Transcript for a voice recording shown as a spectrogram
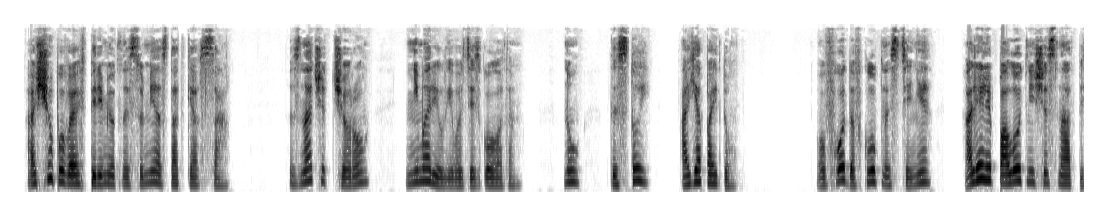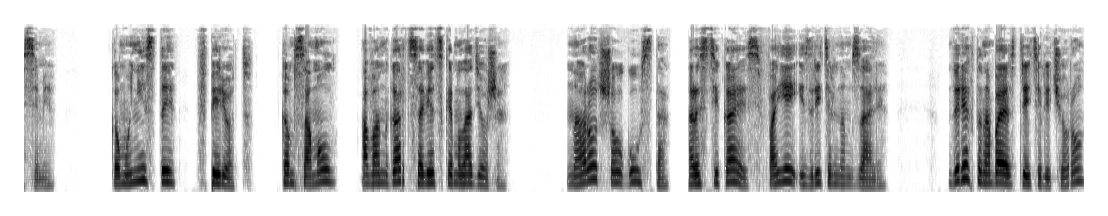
ощупывая в переметной суме остатки овса. Значит, Чоро не морил его здесь голодом. «Ну, ты стой, а я пойду». У входа в клуб на стене олели полотнища с надписями «Коммунисты вперед! Комсомол — авангард советской молодежи!» Народ шел густо, растекаясь в фойе и зрительном зале. В дверях Танабая встретили Чуро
